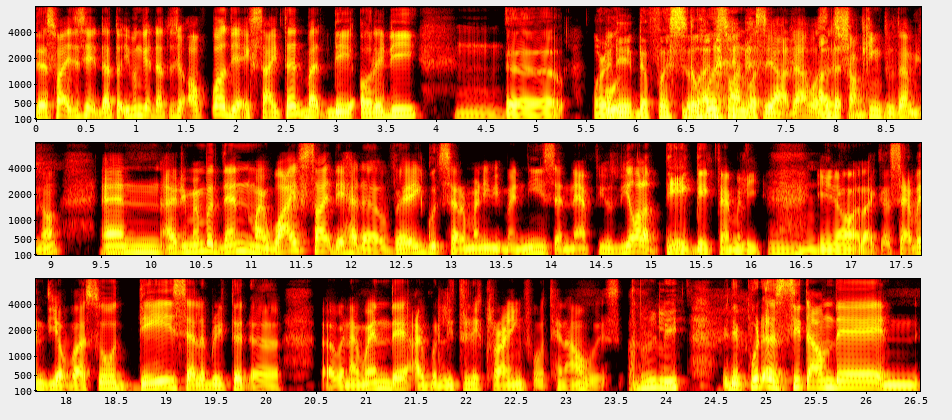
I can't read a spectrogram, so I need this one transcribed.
that's why I just said Dato even get Dato Sri, of course they're excited, but they already Mm. uh Already the first the one. first one was yeah, that was uh, that- shocking to them, you know. And I remember then my wife's side, they had a very good ceremony with my niece and nephews. We all a big, big family, Mm. you know, like uh, 70 of us. So they celebrated. Uh, uh, when I went there, I was literally crying for 10 hours. Really? They put us sit down there and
